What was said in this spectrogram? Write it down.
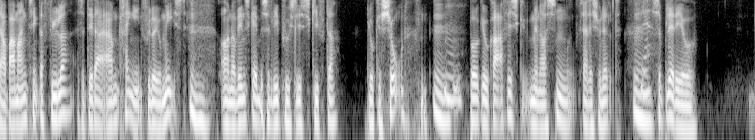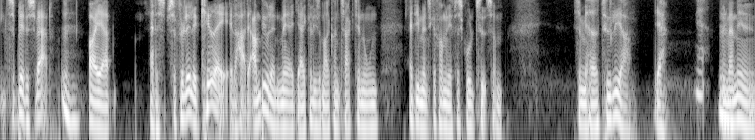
der er bare mange ting, der fylder, altså det, der er omkring en, fylder jo mest, mm. og når venskabet så lige pludselig skifter lokation, mm. både geografisk, men også sådan relationelt, mm. så bliver det jo så bliver det svært. Mm. Og jeg er det selvfølgelig lidt ked af, eller har det ambivalent med, at jeg ikke har lige så meget kontakt til nogen af de mennesker fra min efterskoletid, som, som jeg havde tidligere. Ja. ja. Men mm. hvad, med,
